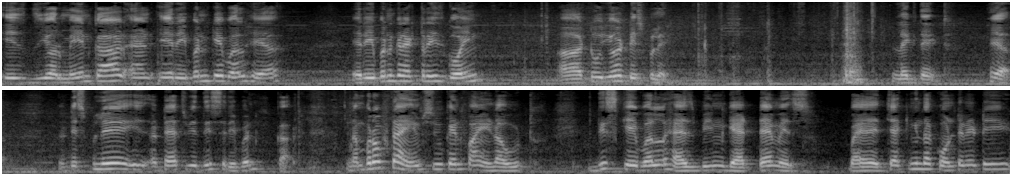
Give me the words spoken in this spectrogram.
is your main card and a ribbon cable here. A ribbon connector is going uh, to your display. Like that. Here the display is attached with this ribbon card. Number of times you can find out this cable has been get damaged by checking the continuity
